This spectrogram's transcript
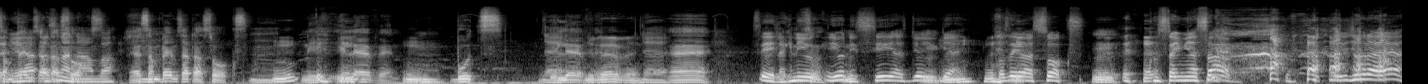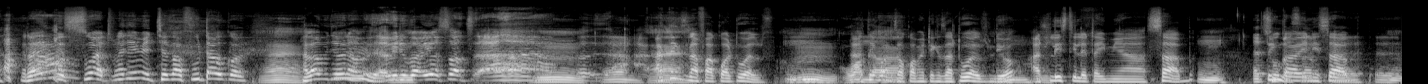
Sometimes hata socks. Eh, sometimes hata socks. Ni 11 boots Yeah. 11 11 Yeah. Eh, See, lakini hiyo- hiyo ni serious jo you guy kwanza hiyo socks. Kustime ya sab jora ya. Rai imesweat unajua imecheza futa huko. Halafu jona vya hiyo socks. Ah. i think zinafaa kwa 12 mm, I think wanaweza kuwa wametengeza 12 ndio. At least ile time ya sub. I think So ni sub. eh, eh,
